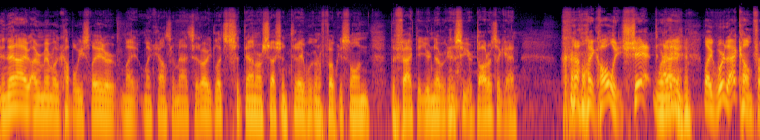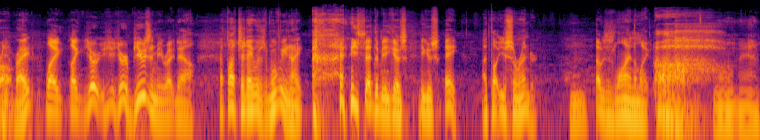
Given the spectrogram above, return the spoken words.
And then I, I remember a couple weeks later, my, my counselor Matt said, "All right, let's sit down our session today. We're going to focus on the fact that you're never going to see your daughters again." I'm like, "Holy shit! We're I not- mean, like, where'd that come from? Yeah, right? Like, like you're you're abusing me right now." I thought today was movie night And he said to me, he goes, he goes, hey, I thought you surrendered. Hmm. That was his line. I'm like, oh, oh man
